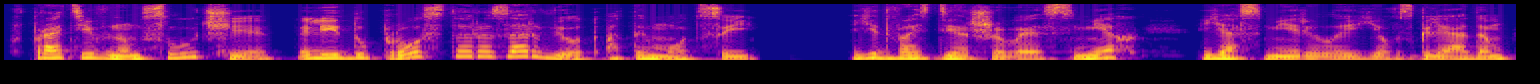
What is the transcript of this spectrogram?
В противном случае Лиду просто разорвет от эмоций. Едва сдерживая смех, я смерила ее взглядом,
